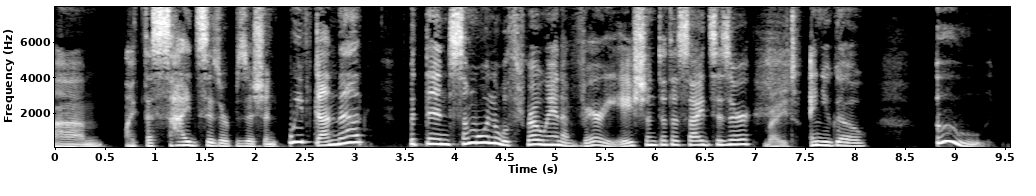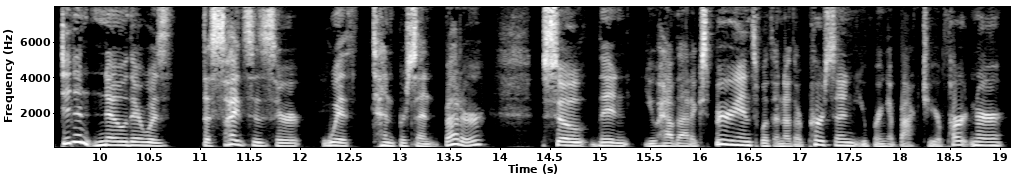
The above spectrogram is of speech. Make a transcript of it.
um, like the side scissor position. We've done that, but then someone will throw in a variation to the side scissor. Right. And you go, Ooh, didn't know there was the side scissor with 10% better. So then you have that experience with another person, you bring it back to your partner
